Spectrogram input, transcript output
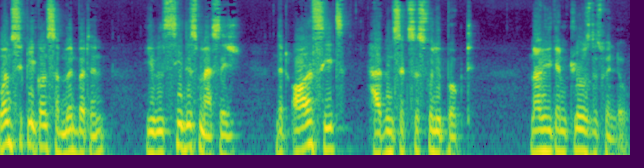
Once you click on submit button, you will see this message that all seats have been successfully booked. Now you can close this window.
